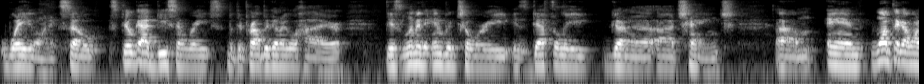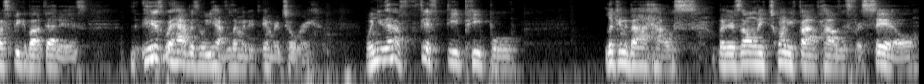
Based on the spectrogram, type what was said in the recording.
weigh on it. So still got decent rates, but they're probably going to go higher. This limited inventory is definitely going to uh, change. Um, and one thing I want to speak about that is here's what happens when you have limited inventory. When you have 50 people looking to buy a house, but there's only 25 houses for sale,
